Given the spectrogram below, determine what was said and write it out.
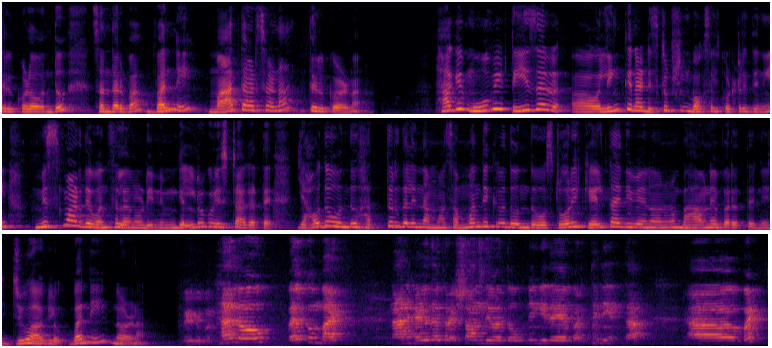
ತಿಳ್ಕೊಳ್ಳೋ ಒಂದು ಸಂದರ್ಭ. ಬನ್ನಿ, ಮಾತಾಡ್ಸೋಣ, ತಿಳ್ಕೊಳ್ಳೋಣ. ಹಾಗೆ ಮೂವಿ ಟೀಸರ್ ಲಿಂಕನ್ನ ಡಿಸ್ಕ್ರಿಪ್ಷನ್ ಬಾಕ್ಸಲ್ಲಿ ಕೊಟ್ಟಿದ್ದೀನಿ ಮಿಸ್ ಮಾಡಿದೆ ಒಂದ್ಸಲ ನೋಡಿ, ನಿಮ್ಗೆಲ್ರಿಗೂ ಇಷ್ಟ ಆಗುತ್ತೆ. ಯಾವುದೋ ಒಂದು ಹತ್ತಿರದಲ್ಲಿ ನಮ್ಮ ಸಂಬಂಧಿಕರದ್ದು ಸ್ಟೋರಿ ಕೇಳ್ತಾ ಇದ್ದೀವಿ ಅನ್ನೋ ಭಾವನೆ ಬರುತ್ತೆ, ನಿಜವಾಗ್ಲೂ. ಬನ್ನಿ, ನೋಡೋಣ. ಹಲೋ ವೆಲ್ಕಮ್ ಬ್ಯಾಕ್ ನಾನು ಹೇಳಿದೆ ಫ್ರೆಶ್ ಆನ್ ಇವತ್ತು ಓಪನಿಂಗ್ ಇದೆ ಬರ್ತೀನಿ ಅಂತ. ಬಟ್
